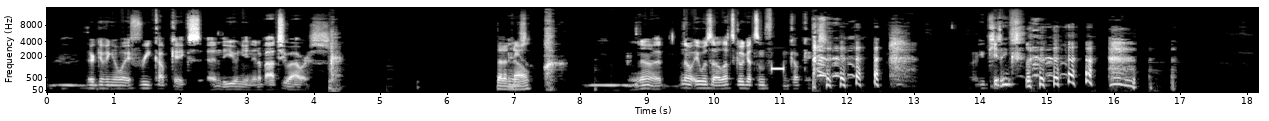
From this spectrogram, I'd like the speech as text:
they're giving away free cupcakes in the Union in about two hours. Is that a And no? No, it, no, it was a let's go get some fing cupcakes. Are you kidding?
